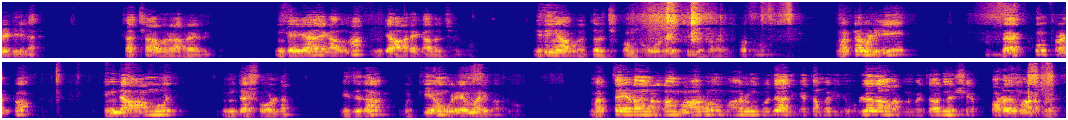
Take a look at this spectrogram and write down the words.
ரெடியில் கச்சா ஒரு அரை இருக்கு. இங்கே ஏழை கால்னா இங்கே ஆறே கால் வச்சுருக்கோம். இது ஞாபகத்தை வச்சுக்கோங்க. ஒரு இன்ச்சு டிஃபரன்ஸ் வரணும் மற்றபடி பேக்கும் ஃப்ரண்ட்டும் இந்த ஆமூல் இந்த ஷோல்டர் இதுதான் முக்கியம் ஒரே மாதிரி வரணும். மற்ற இடங்கள்லாம் மாறும் மாறும்போது அதுக்கேற்ற மாதிரி இது உள்ளதான் வரணுமே தவிர இந்த ஷேப்போட மாறக்கூடாது.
